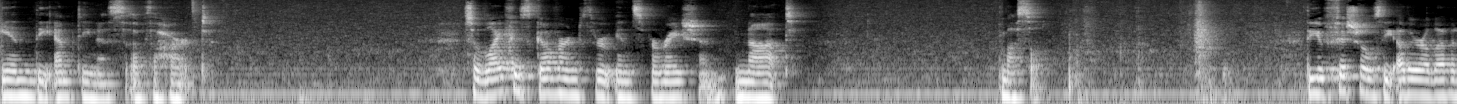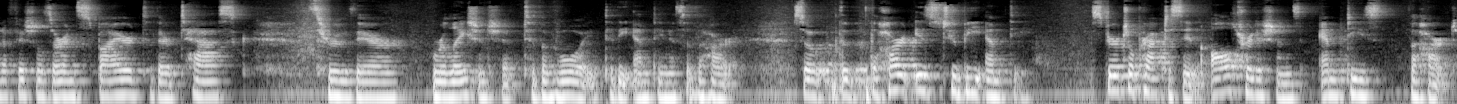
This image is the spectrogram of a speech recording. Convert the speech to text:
in the emptiness of the heart. So life is governed through inspiration, not muscle. The officials, the other 11 officials, are inspired to their task through their relationship to the void, to the emptiness of the heart. So the, the heart is to be empty. Spiritual practice in all traditions empties the heart,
